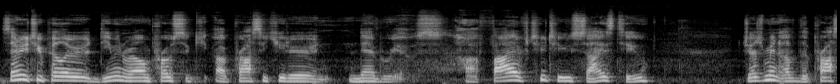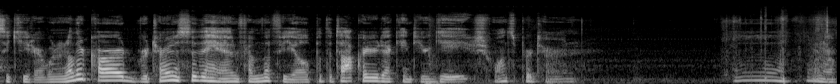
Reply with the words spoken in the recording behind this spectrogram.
72 Pillar Demon Realm Prosecu uh, Prosecutor Nebrios. Uh, 522, size 2. Judgment of the Prosecutor. When another card returns to the hand from the field, put the top card of your deck into your gauge once per turn. Uh, I don't know.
